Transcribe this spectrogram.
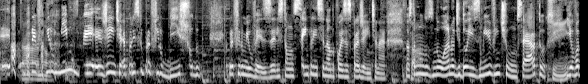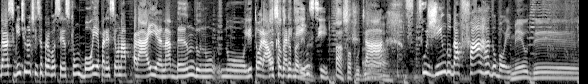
eu Ah, prefiro mil vezes. Gente, é por isso que eu prefiro bicho. Do, eu prefiro mil vezes. Eles estão sempre ensinando coisas pra gente, né? Nós Tá. estamos no ano de 2021, certo? Sim. E eu vou dar a seguinte notícia pra vocês: que um boi apareceu na praia, nadando no, no litoral Essa é catarinense. Ah, só podia. Tá? Fugindo da farra do boi. Meu Deus.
